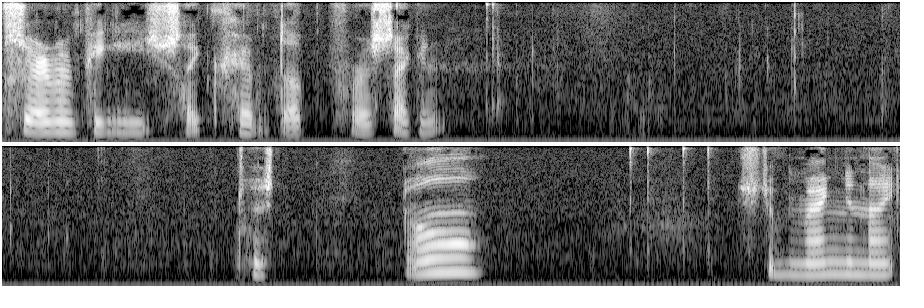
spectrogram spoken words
Sorry, my pinky just like cramped up for a second. Twist. No. Stupid Magnemite.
